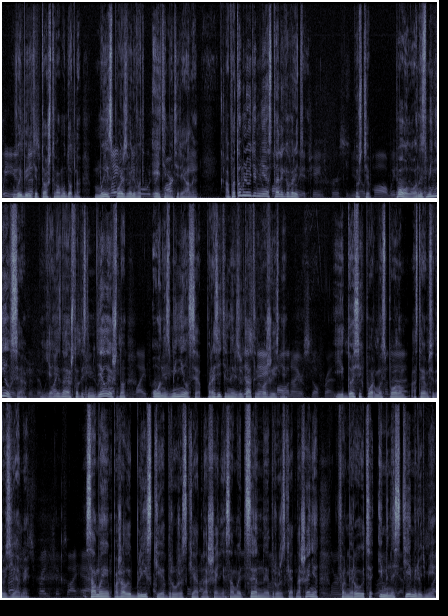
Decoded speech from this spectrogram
Выберите то, что вам удобно. Мы использовали вот эти материалы. А потом люди мне стали говорить, слушайте, Пол, он изменился. Я не знаю, что ты с ним делаешь, но он изменился. Поразительный результат в его жизни. И до сих пор мы с Полом остаемся друзьями. Самые, пожалуй, близкие дружеские отношения, самые ценные дружеские отношения формируются именно с теми людьми,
